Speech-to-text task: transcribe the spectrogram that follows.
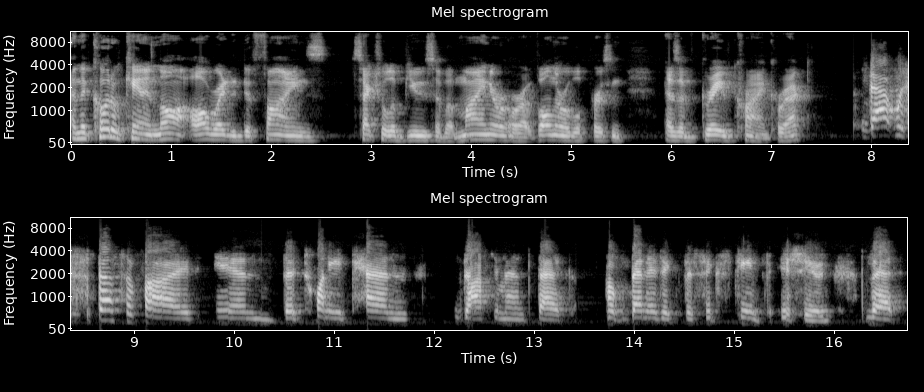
And the Code of Canon Law already defines sexual abuse of a minor or a vulnerable person as a grave crime, correct? That was specified in the 2010 document that Pope Benedict XVI issued that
